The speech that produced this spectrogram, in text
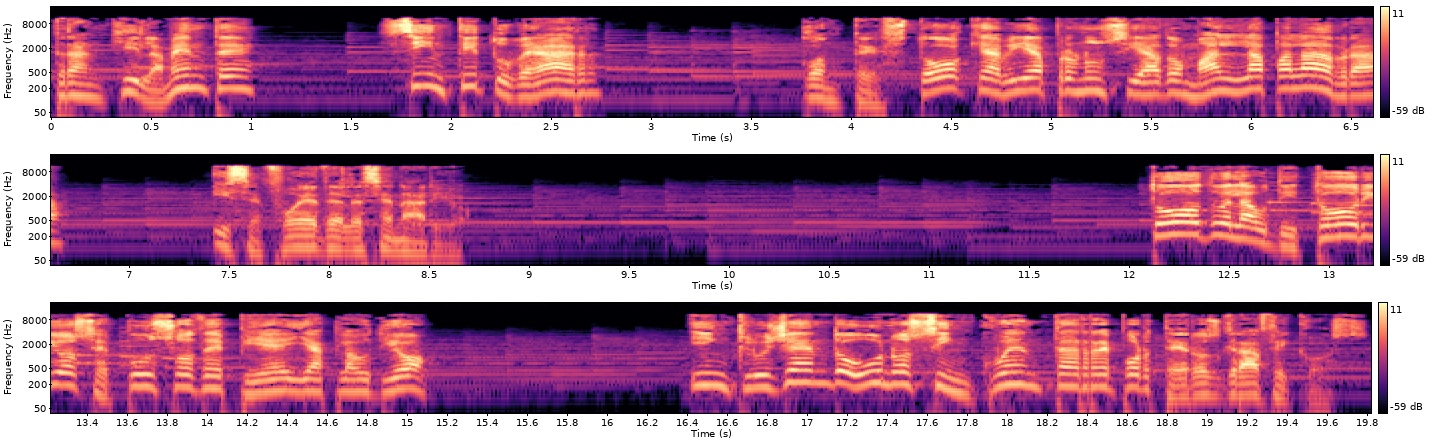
Tranquilamente, sin titubear, contestó que había pronunciado mal la palabra y se fue del escenario. Todo el auditorio se puso de pie y aplaudió, incluyendo unos 50 reporteros gráficos.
